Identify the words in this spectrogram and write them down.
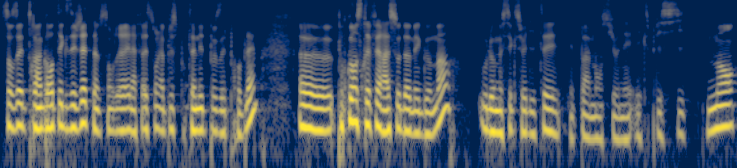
sans être un grand exégète, ça me semblerait la façon la plus spontanée de poser le problème. Euh, pourquoi on se réfère à Sodome et Gomorre, où l'homosexualité n'est pas mentionnée explicitement,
